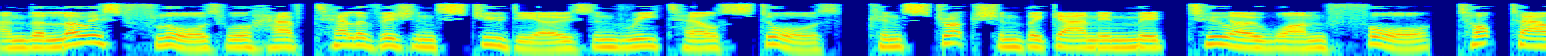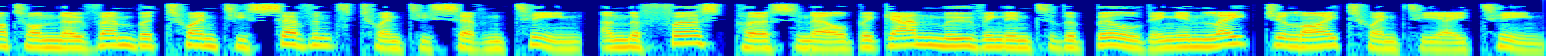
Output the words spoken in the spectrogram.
and the lowest floors will have television studios and retail stores. Construction began in mid 2014, topped out on November 27, 2017, and the first personnel began moving into the building in late July 2018.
